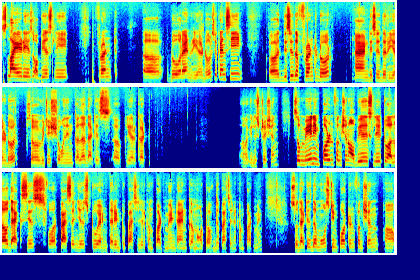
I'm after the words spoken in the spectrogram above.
slide is obviously front uh, door and rear door. So you can see uh, this is the front door and this is the rear door. So which is shown in color that is clear cut uh, illustration. So main important function obviously to allow the access for passengers to enter into passenger compartment and come out of the passenger compartment. So that is the most important function. Uh,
